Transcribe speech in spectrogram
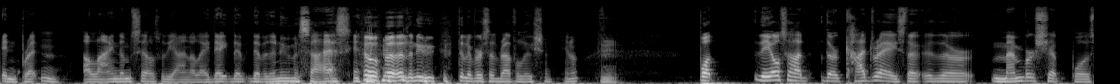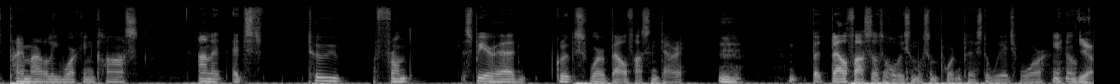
in Britain aligned themselves with the INLA. They, they, they were the new messiahs, you know, the new deliverers of the revolution, you know. Hmm. But they also had their cadres, their, their membership was primarily working class. And it, it's two front spearhead groups were Belfast and Derry. Hmm. but Belfast was always the most important place to wage war. You know, Yeah.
